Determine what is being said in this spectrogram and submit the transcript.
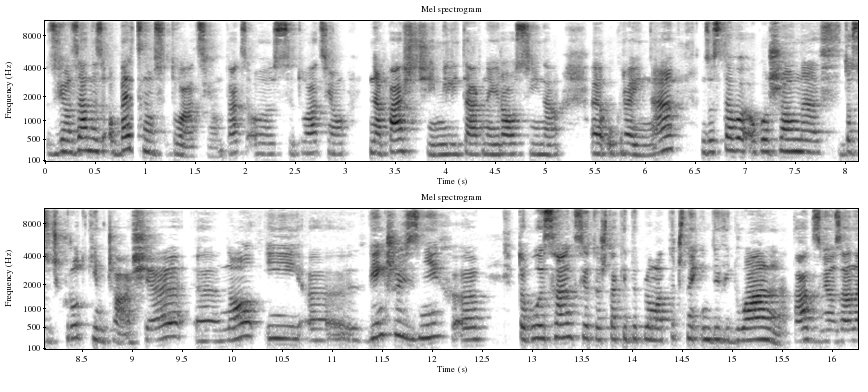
związane z obecną sytuacją, tak, z, sytuacją napaści militarnej Rosji na e, Ukrainę, zostały ogłoszone w dosyć krótkim czasie, e, no i e, większość z nich to były sankcje też takie dyplomatyczne, indywidualne, tak, związane,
